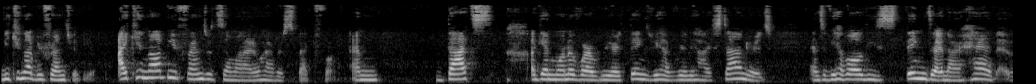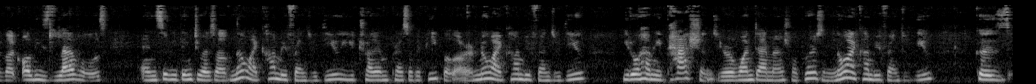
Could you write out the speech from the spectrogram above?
we cannot be friends with you. I cannot be friends with someone I don't have respect for. And that's again one of our weird things. We have really high standards. And so we have all these things in our head, like all these levels, and so we think to ourselves, no, I can't be friends with you. You try to impress other people. Or no, I can't be friends with you. You don't have any passions. You're a one dimensional person. No, I can't be friends with you because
